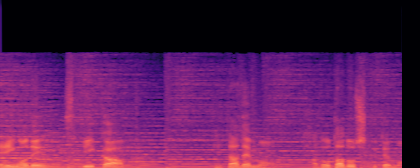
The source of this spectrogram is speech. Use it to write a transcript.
英語でスピーカー下手でもたどたどしくても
